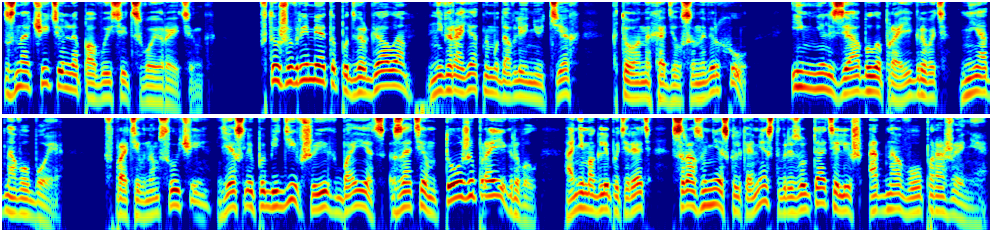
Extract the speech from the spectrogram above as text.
значительно повысить свой рейтинг. В то же время это подвергало невероятному давлению тех, кто находился наверху, им нельзя было проигрывать ни одного боя. В противном случае, если победивший их боец затем тоже проигрывал, они могли потерять сразу несколько мест в результате лишь одного поражения.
